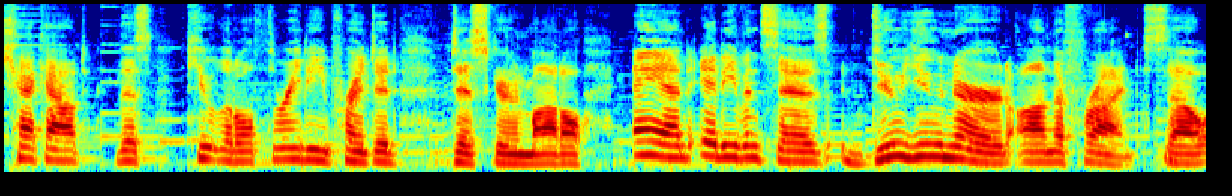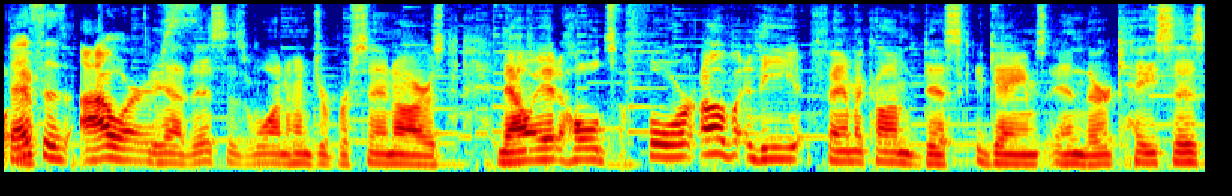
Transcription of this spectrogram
check out this cute little 3D printed Diskun model. And it even says, do you nerd on the front. So This if- is ours. yeah, this is 100% ours. Now, it holds four of the Famicom disc games in their cases,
